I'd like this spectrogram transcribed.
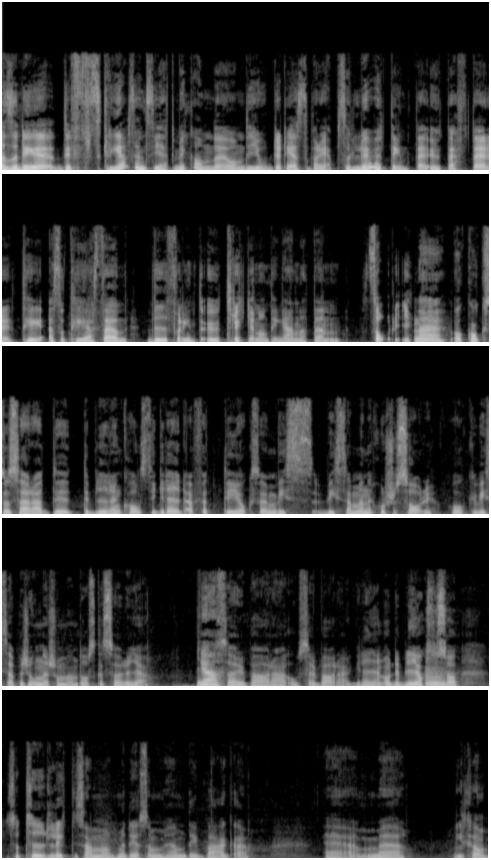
Alltså det, det skrevs inte så jättemycket om det och om det gjorde det så var det absolut inte utefter te, alltså tesen vi får inte uttrycka någonting annat än sorg. Nej, och också så här att det, det blir en konstig grej där för att det är också en viss, vissa människors sorg och vissa personer som man då ska sörja. Ja. Sörjbara, osörjbara grejen. Och det blir också Mm. så, så tydligt i samband med det som hände i Baga. Eh, med liksom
